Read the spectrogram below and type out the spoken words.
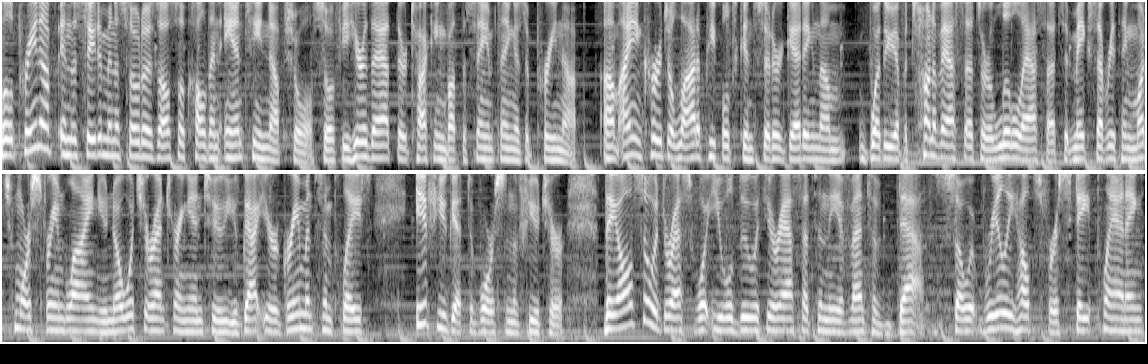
Well, a prenup in the state of Minnesota is also called an antenuptial. So if you hear that, they're talking about the same thing as a prenup. Um, I encourage a lot of people to consider getting them, whether you have a ton of assets or little assets. It makes everything much more streamlined. You know what you're entering into, you've got your agreements in place if you get divorced in the future. They also address what you will do with your assets in the event of death. So it really helps for estate planning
